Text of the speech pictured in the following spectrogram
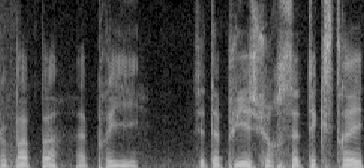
Le s'est appuyé sur cet extrait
